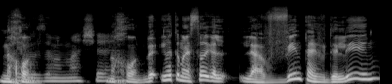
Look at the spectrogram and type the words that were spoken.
נכון. כאילו זה ממש... אה, נכון, ואם אתה מנסה רגע להבין את ההבדלים,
